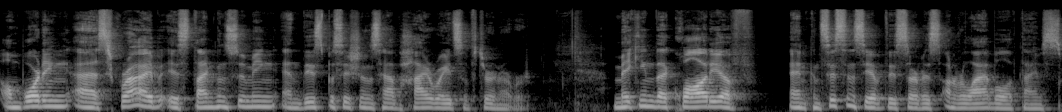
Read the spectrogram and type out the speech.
Onboarding a scribe is time consuming, and these positions have high rates of turnover, making the quality of and consistency of this service unreliable at times.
